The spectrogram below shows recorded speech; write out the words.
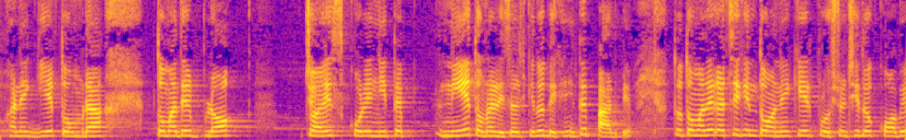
ওখানে গিয়ে তোমরা তোমাদের ব্লক চয়েস করে নিতে নিয়ে তোমরা রেজাল্ট কিন্তু দেখে নিতে পারবে। তো তোমাদের কাছে কিন্তু অনেকের প্রশ্ন ছিল, কবে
